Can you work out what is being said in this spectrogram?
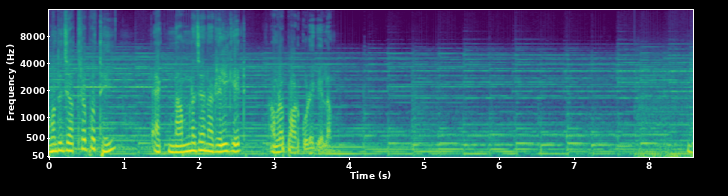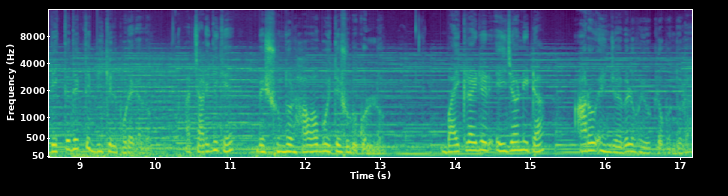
আমাদের যাত্রাপথেই এক নাম না জানা রেলগেট আমরা পার করে গেলাম। দেখতে দেখতে বিকেল পড়ে গেল আর চারিদিকে বেশ সুন্দর হাওয়া বইতে শুরু করল। বাইক রাইডের এই জার্নিটা আরও এনজয়েবল হয়ে উঠল বন্ধুরা।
